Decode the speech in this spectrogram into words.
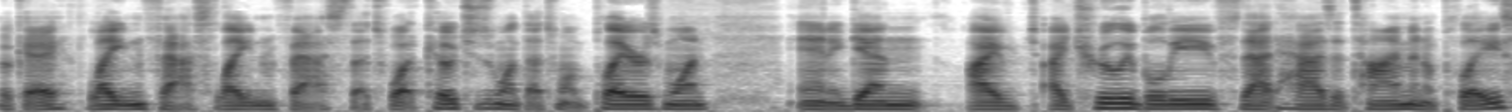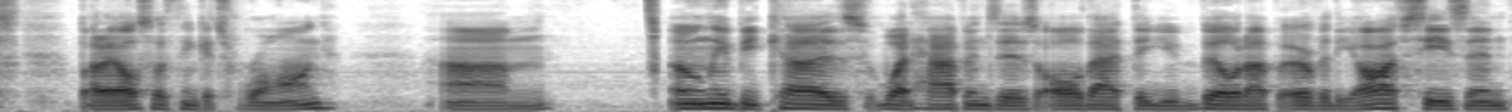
okay? Light and fast, light and fast. That's what coaches want, that's what players want. And again, I, I truly believe that has a time and a place, but I also think it's wrong um, only because what happens is all that that you build up over the off season,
